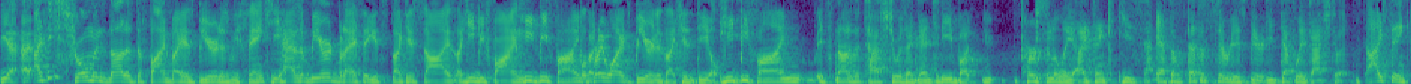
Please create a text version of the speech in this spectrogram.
Yeah, I, I think Strowman's not as defined by his beard as we think. He has a beard, but I think it's like his size. Like he'd be fine. He'd be fine, but, but, Bray Wyatt's beard is like his deal. he'd be fine. It's not as attached to his identity, but you, personally, I think he's that's a that's a serious beard. He's definitely attached to it. I think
